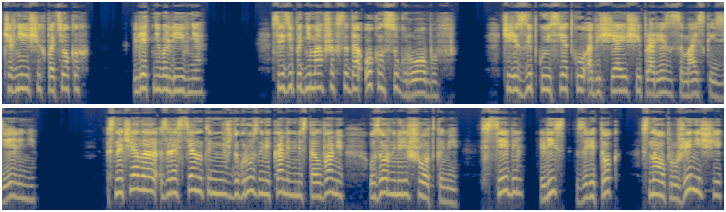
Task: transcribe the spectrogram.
чернеющих потеках летнего ливня, среди поднимавшихся до окон сугробов, через зыбкую сетку, обещающей прорезаться майской зелени. Сначала за растянутыми между грузными каменными столбами узорными решетками стебель, лист, завиток, снова пружинищий,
